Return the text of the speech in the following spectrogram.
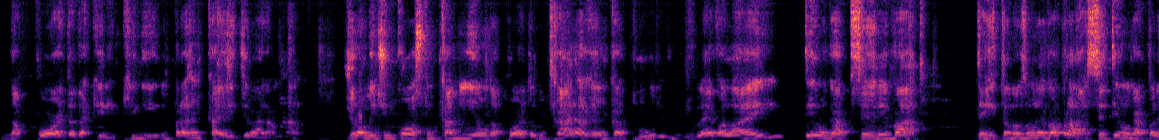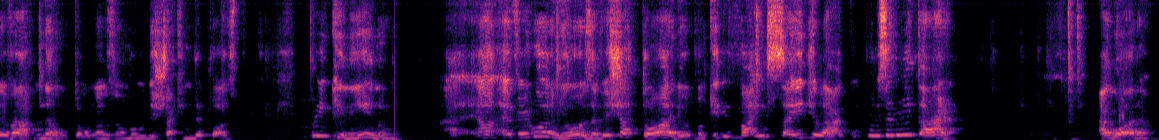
na porta daquele inquilino para arrancar ele de lá na mala. Geralmente encosta um caminhão na porta do cara, arranca tudo, leva lá e tem lugar para você levar? Tem, então nós vamos levar para lá. Você tem lugar para levar? Não, então nós vamos deixar aqui no depósito. Para o inquilino, é, é vergonhoso, é vexatório, porque ele vai sair de lá com polícia militar. Agora,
